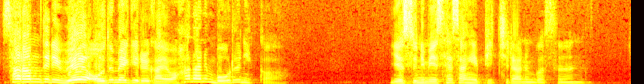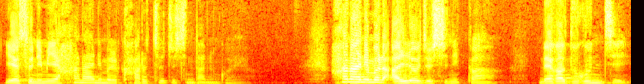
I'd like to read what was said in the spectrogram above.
사람들이 왜 어둠의 길을 가요? 하나님 모르니까. 예수님이 세상의 빛이라는 것은 예수님이 하나님을 가르쳐 주신다는 거예요. 하나님을 알려주시니까 내가 누군지,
